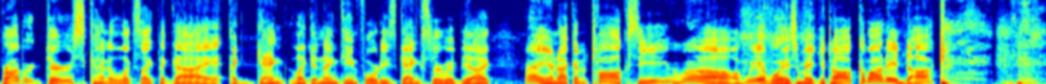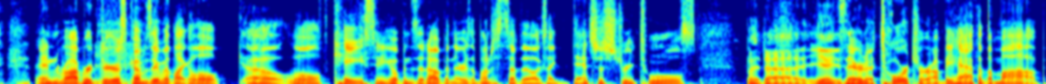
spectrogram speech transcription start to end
Robert Durst kind of looks like the guy a gang like a 1940s gangster would be like, "Hey, you're not going to talk, see? Well, we have ways to make you talk. Come on in, doc." and Robert Durst comes in with like a little uh, little case and he opens it up and there's a bunch of stuff that looks like dentistry tools, but uh yeah, he's there to torture on behalf of the mob.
